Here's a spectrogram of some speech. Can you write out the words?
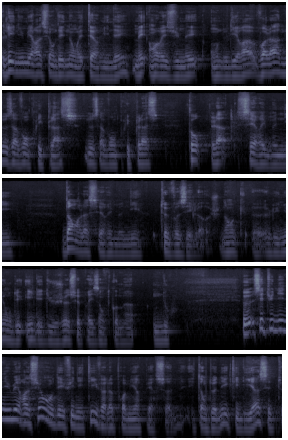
l'énumération des noms est terminée, mais en résumé, on nous dira, voilà, nous avons pris place, nous avons pris place pour la cérémonie, dans la cérémonie de vos éloges. Donc l'union du il et du je se présente comme un nous. Euh, c'est une énumération en définitive à la première personne, étant donné qu'il y a cette,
